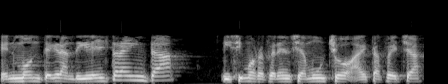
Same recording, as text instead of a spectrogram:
en Monte Grande y el 30 hicimos referencia mucho a esta fecha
